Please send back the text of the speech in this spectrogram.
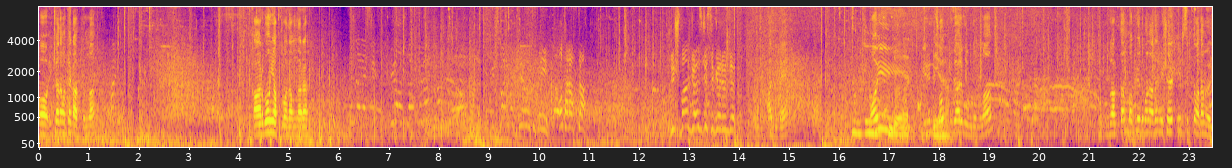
O iki adama tek attım lan. Karbon yaptım adamlara. Düşman makinalı tüfeği o tarafta. Düşman gözcüsü görüldü. Hadi be. Ay birini çok güzel vurdum lan. Uzaktan bakıyordu bana adam işaretleyip sıktım adam öldü.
